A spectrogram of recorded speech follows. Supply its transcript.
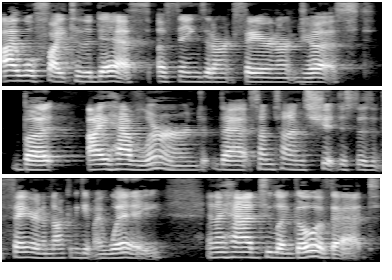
I will fight to the death of things that aren't fair and aren't just. But I have learned that sometimes shit just isn't fair and I'm not going to get my way. And I had to let go of that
